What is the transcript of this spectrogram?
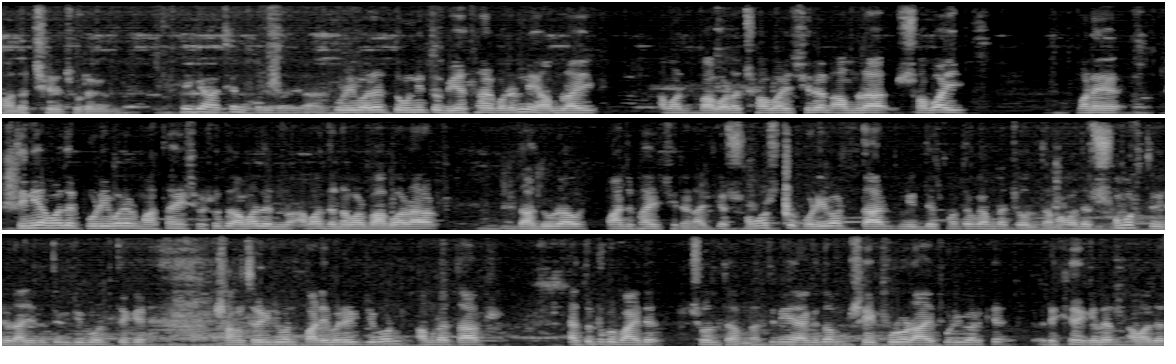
আমাদের ছেড়ে চলে গেলেন। কে কে আছেন পরিবারে? পরিবারের তো উনি তো বিয়ে থাকা করেননি আমরাই আমার বাবারা সবাই ছিলেন আমরা সবাই মানে তিনি আমাদের পরিবারের মাথা হিসেবে শুধু আমাদের আমাদের না, আমার বাবারা দাদুরাও পাঁচ ভাই ছিলেন। আজকে সমস্ত পরিবার তার নির্দেশ মোতাবেক আমরা চলতাম। আমাদের সমস্ত কিছু রাজনৈতিক জীবন থেকে সাংসারিক জীবন পারিবারিক জীবন আমরা তার এতটুকু বাইরে চলতাম না। তিনি একদম সেই পুরো রায় পরিবারকে রেখে গেলেন আমাদের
